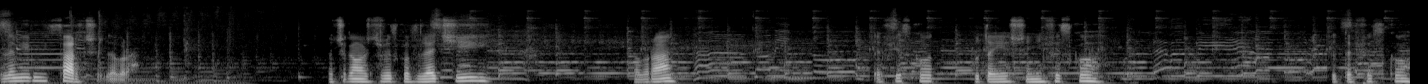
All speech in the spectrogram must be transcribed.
Tyle mi wystarczy, dobra. Poczekam aż wszystko zleci. Dobra. Tutaj wszystko. Tutaj jeszcze nie wszystko. Tutaj wszystko.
